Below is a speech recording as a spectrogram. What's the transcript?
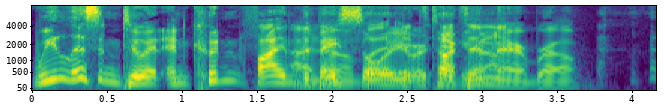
We listened to it and couldn't find I the bass know, solo you were talking It's in about. there, bro.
